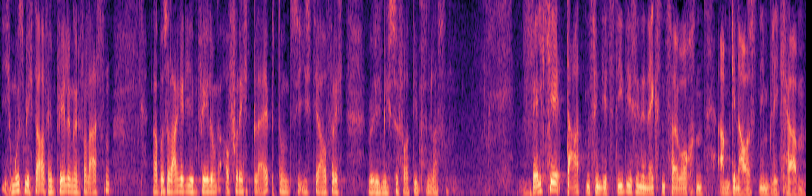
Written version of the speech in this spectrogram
Ich muss mich da auf Empfehlungen verlassen. Aber solange die Empfehlung aufrecht bleibt und sie ist ja aufrecht, würde ich mich sofort impfen lassen. Welche Daten sind jetzt die, die Sie in den nächsten zwei Wochen am genauesten im Blick haben,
